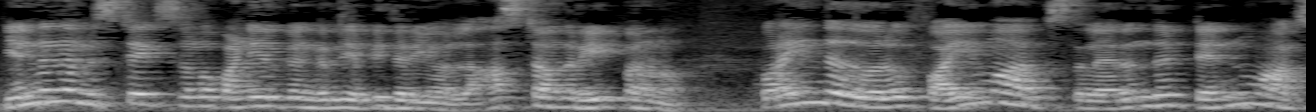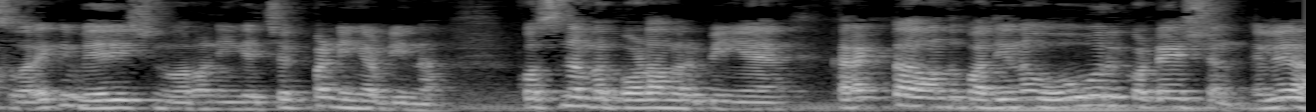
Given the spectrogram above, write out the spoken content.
என்னென்ன மிஸ்டேக்ஸ் நம்ம பண்ணிருக்கோங்கிறது எப்படி தெரியும்? லாஸ்டா வந்து ரீட் பண்ணணும். குறைந்தது ஒரு ஃபைவ் மார்க்ஸ்ல இருந்து டென் மார்க்ஸ் வரைக்கும் வேரியேஷன் வரும். நீங்க செக் பண்ணீங்க அப்படின்னா. கொஸ்டின் நம்பர் போடாம இருப்பீங்க. கரெக்டா வந்து பாத்தீங்கன்னா ஒவ்வொரு கொட்டேஷன் இல்லையா?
